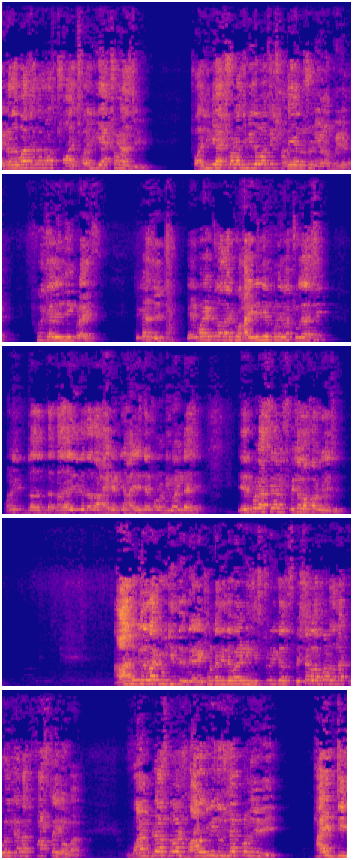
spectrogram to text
এটা দেবো আছে দাদা, ছয় ছয় জিবি একশো আঠাশ জিবি। ছয় জিবি একশো আঠাশ জিবি দেবো আছে সাত হাজার নশো নিরানব্বই টাকায়। ফুল চ্যালেঞ্জিং প্রাইস ঠিক আছে? এরপর একটু, দাদা, একটু হাই রেঞ্জের ফোনে এবার চলে আসি। অনেক দাদা দাদা হাই রেঞ্জ হাই রেঞ্জের ফোন ডিমান্ড আছে। এরপরে আজকে একটা স্পেশাল অফার রয়েছে। আজ অব্দি দাদা কেউ জিতে এই ফোনটা দিতে পারেনি। হিস্টোরিক্যাল স্পেশাল অফার দাদা কলকাতার first time offer OnePlus Nord বারো জিবি দুশো ছাপ্পান্ন জিবি ফাইভ জি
